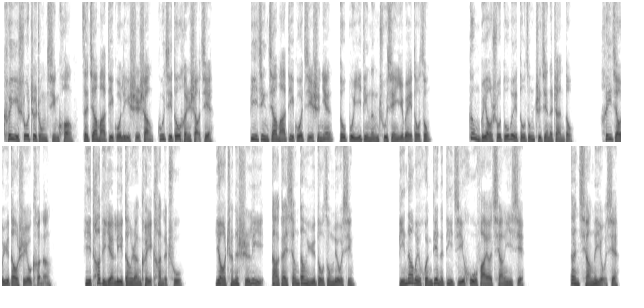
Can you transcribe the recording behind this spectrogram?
可以说，这种情况在加玛帝国历史上估计都很少见。毕竟加玛帝国几十年都不一定能出现一位斗宗，更不要说多位斗宗之间的战斗。黑角域倒是有可能，以他的眼力，当然可以看得出，药尘的实力大概相当于斗宗六星，比那位魂殿的地级护法要强一些，但强的有限，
